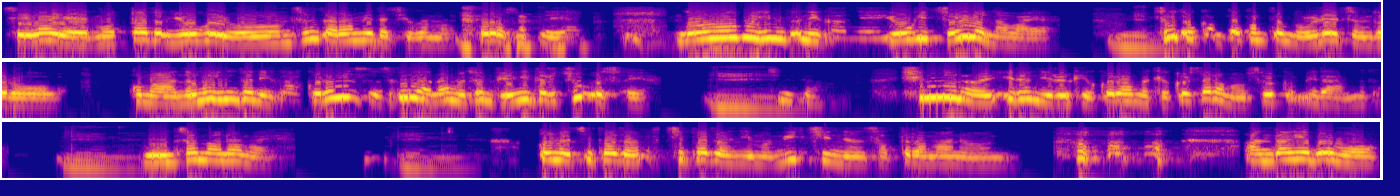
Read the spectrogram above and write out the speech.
제가 예, 못하던 욕을 엄청 잘합니다. 지금은. 들었을 때. 너무 힘드니까 예, 욕이 절로 나와요. 예, 저도 깜짝깜짝 놀랄 정도로, 그만 너무 힘드니까. 그러면서 그러다 나면 전 병이 들어 죽었어요. 예, 진짜. 10년을 이런 일을 겪으라면 겪을 사람 없을 겁니다, 아무도. 예, 네, 멍청만 남아요. 예, 네. 어느 집화장, 집화장님은 미친년 사더라마는, 안 당해보면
